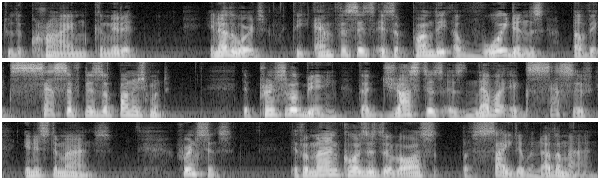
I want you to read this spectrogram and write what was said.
to the crime committed. In other words, the emphasis is upon the avoidance of excessiveness of punishment. The principle being that justice is never excessive in its demands. For instance, if a man causes the loss of sight of another man,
